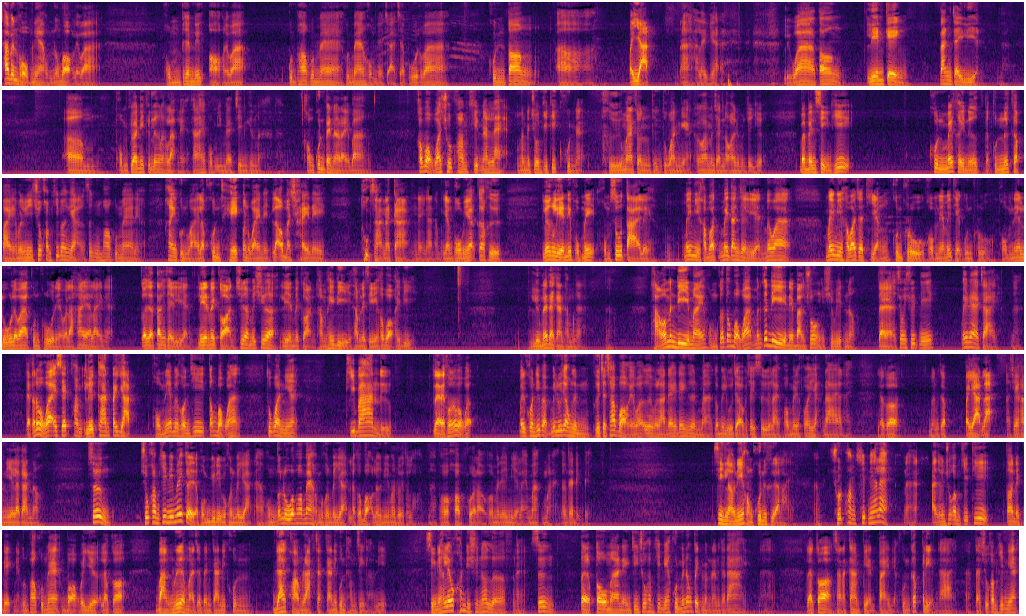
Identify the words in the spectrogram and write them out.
ถ้าเป็นผมเนี่ยผมต้องบอกเลยว่า ผมจะนึกออกเลยว่า คุณพ่อคุณแม่ คุณแม่ของผมเนี่ยจะอาจจะพูดว่า คุณต้องอประหยัดอะอะไรอย่างเงี้ยหรือว่าต้องเรียนเก่งตั้งใจเรียน ผมคิดว่านี่คือเรื่องหลักๆ เลย ถ้าให้ผม imagine ขึ้นมาของคุณเป็นอะไรบ้าง เขาบอกว่าชุดความคิดนั้นแหละ มันเป็นชุดคิดที่คุณอะถือมาจนถึงทุกวันนี้ไม่ว่ามันจะน้อยหรือมันจะเยอะ มันเป็นสิ่งที่คุณไม่เคยนึก แต่คุณนึกกลับไป มันมีชุดความคิดบางอย่าง ซึ่งคุณพ่อคุณแม่เนี่ย ให้คุณไว้แล้วคุณเทคมันไว้เนี่ยแล้วเอามาใช้ในทุกสถานการณ์ในการทำอย่างผมเนี้ยก็คือเรื่องเรียนนี่ผมไม่ผมสู้ตายเลย ไม่มีคำว่าไม่ตั้งใจเรียน ไม่ว่า ไม่มีคำว่าจะเถียงคุณครู ผมเนี่ยไม่เถียงคุณครู ผมเนี่ยรู้เลยว่าคุณครูเนี่ยเวลาให้อะไรเนี่ยก็จะตั้งใจเรียน เรียนไปก่อน เชื่อไม่เชื่อ เรียนไปก่อนทำให้ดีทำในสิ่งที่เขาบอกให้ดี หรือแม้แต่การทำงาน ถามว่ามันดีไหม ผมก็ต้องบอกว่ามันก็ดีในบางช่วงของชีวิตเนาะ แต่ช่วงชีวิตนี้ไม่แน่ใจนะ แต่ก็ต้องบอกว่าไอ้เซตความหรือการประหยัด ผมเนี่ยเป็นคนที่ต้องบอกว่าทุกวันนี้ที่บ้านหรือ หลายๆคนก็บอกว่า เป็นคนที่แบบไม่รู้จะเอาเงิน คือจะชอบบอกไงว่าเออเวลาได้ได้เงินมา ก็ไม่รู้จะเอาไปใช้ซื้ออะไร เพราะไม่ค่อยอยากได้อะไร แล้วก็เหมือนกับประหยัดละใช้คำนี้แล้วกันเนาะซึ่งชุดความคิดนี้ไม่ได้เกิดจากผมอยู่ดีเป็นคนประหยัดนะผมก็รู้ว่าพ่อแม่ผมเป็นคนประหยัดแล้วก็บอกเรื่องนี้มาโดยตลอดนะเพราะว่าครอบครัวเราก็ไม่ได้มีอะไรมากมายตั้งแต่เด็ก ๆ สิ่งเหล่านี้ของคุณคืออะไรชุดความคิดนี้แหละนะฮะอาจจะเป็นชุดความคิดที่ตอนเด็กๆเนี่ยคุณพ่อคุณแม่บอกไว้เยอะ แล้วก็บางเรื่องอาจจะเป็นการที่คุณได้ความรักจากการที่คุณทำสิ่งเหล่านี้ สิ่งนี้เขาเรียกว่า conditional love นะซึ่งเติบโตมาเนี่ยจริงๆช่วงความคิดนี้คุณไม่ต้องเป็นแบบนั้นก็ได้นะครับแล้วก็สถานการณ์เปลี่ยนไปเนี่ยคุณก็เปลี่ยนได้นะแต่ช่วงความคิดนี้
